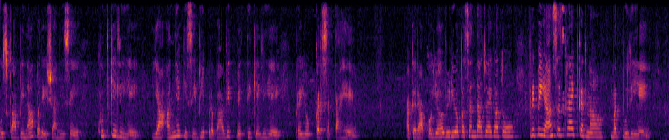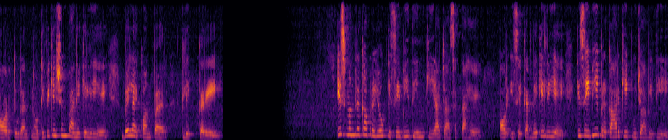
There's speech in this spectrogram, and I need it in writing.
उसका बिना परेशानी से खुद के लिए या अन्य किसी भी प्रभावित व्यक्ति के लिए प्रयोग कर सकता है। अगर आपको यह वीडियो पसंद आ जाएगा तो कृपया सब्सक्राइब करना मत भूलिए और तुरंत नोटिफिकेशन पाने के लिए बेल आइकॉन पर क्लिक करें। इस मंत्र का प्रयोग किसी भी दिन किया जा सकता है और इसे करने के लिए किसी भी प्रकार की पूजा विधि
